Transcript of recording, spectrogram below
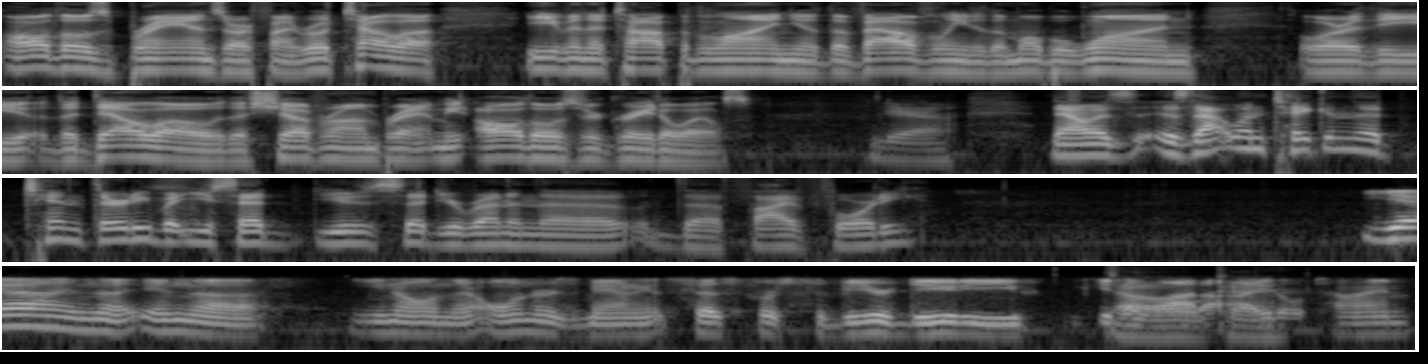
all those brands are fine. Rotella, even the top of the line, you know, the Valvoline or the Mobil One or the the Delo, the Chevron brand. I mean, all those are great oils. Yeah. Now is is that one taking the 1030? But you said you said you're running the the 540. yeah, in the in the you know in the owner's manual it says for severe duty you get a Oh, lot okay. of idle time.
